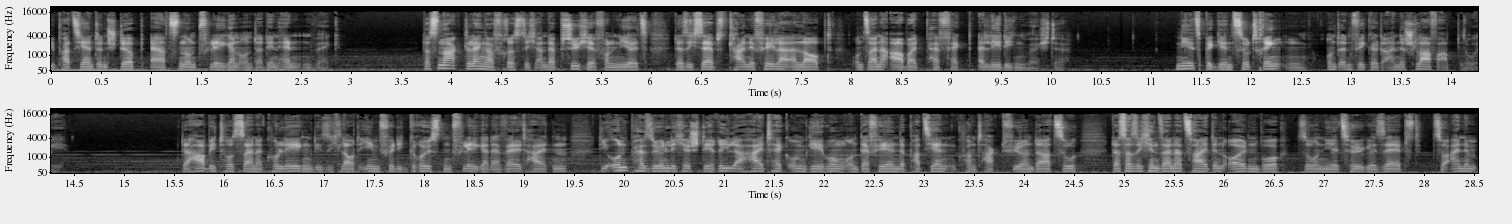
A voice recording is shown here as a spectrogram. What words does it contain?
Die Patientin stirbt Ärzten und Pflegern unter den Händen weg. Das nagt längerfristig an der Psyche von Nils, der sich selbst keine Fehler erlaubt und seine Arbeit perfekt erledigen möchte. Nils beginnt zu trinken und entwickelt eine Schlafapnoe. Der Habitus seiner Kollegen, die sich laut ihm für die größten Pfleger der Welt halten, die unpersönliche, sterile Hightech-Umgebung und der fehlende Patientenkontakt führen dazu, dass er sich in seiner Zeit in Oldenburg, so Nils Högel selbst, zu einem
